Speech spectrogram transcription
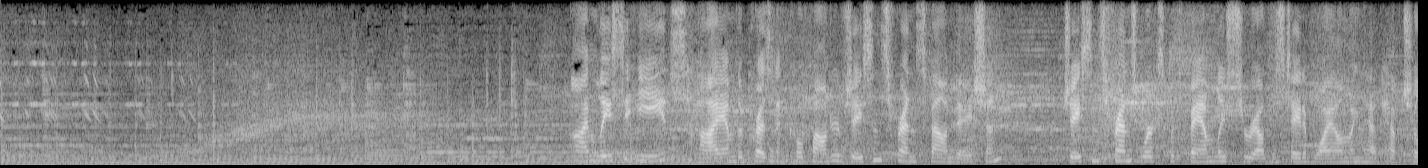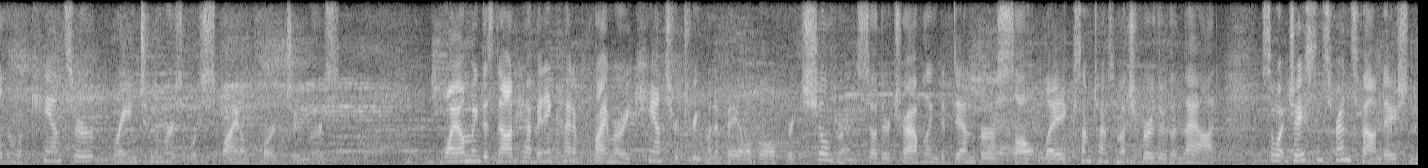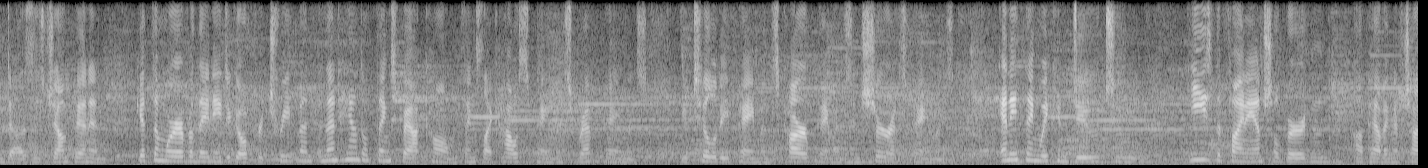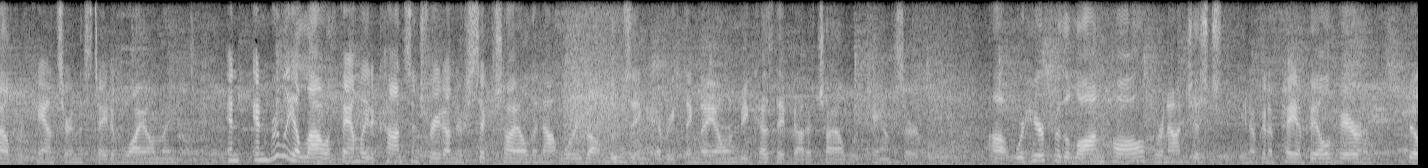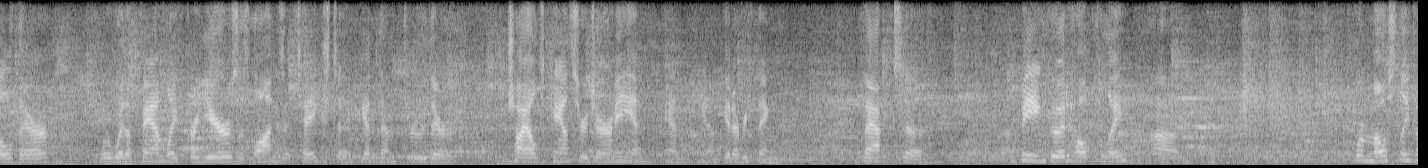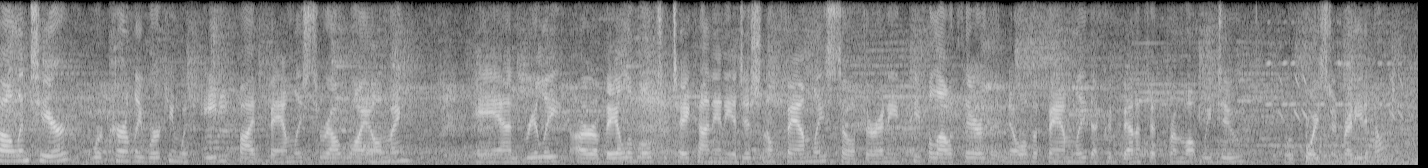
I'm Lisa Eads. I am the president and co-founder of Jason's Friends Foundation. Jason's Friends works with families throughout the state of Wyoming that have children with cancer, brain tumors, or spinal cord tumors. Wyoming does not have any kind of primary cancer treatment available for children, so they're traveling to Denver, Salt Lake, sometimes much further than that. So, what Jason's Friends Foundation does is jump in and get them wherever they need to go for treatment and then handle things back home things like house payments, rent payments, utility payments, car payments, insurance payments, anything we can do to ease the financial burden of having a child with cancer in the state of Wyoming and, and really allow a family to concentrate on their sick child and not worry about losing everything they own because they've got a child with cancer. Uh, we're here for the long haul. We're not just you know going to pay a bill here and a bill there. We're with a family for years, as long as it takes to get them through their child's cancer journey and, and you know get everything back to being good, hopefully. Um, we're mostly volunteer. We're currently working with 85 families throughout Wyoming and really are available to take on any additional families. So if there are any people out there that know of a family that could benefit from what we do, we're poised and ready to help.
